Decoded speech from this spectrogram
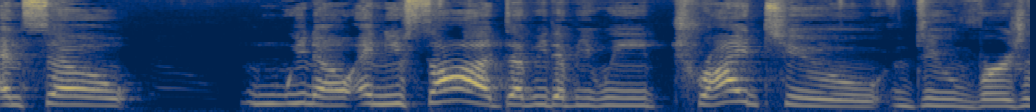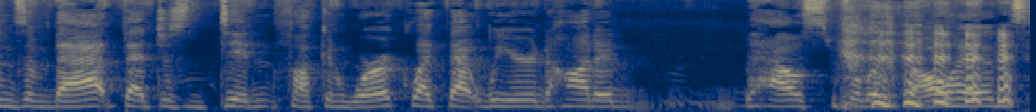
And so you know, and you saw WWE tried to do versions of that that just didn't fucking work, like that weird haunted house full of doll heads.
